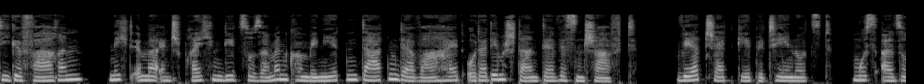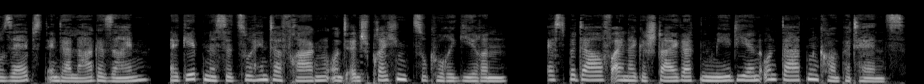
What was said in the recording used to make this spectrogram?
Die Gefahren, nicht immer entsprechen die zusammen kombinierten Daten der Wahrheit oder dem Stand der Wissenschaft. Wer ChatGPT nutzt, muss also selbst in der Lage sein, Ergebnisse zu hinterfragen und entsprechend zu korrigieren. Es bedarf einer gesteigerten Medien- und Datenkompetenz.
